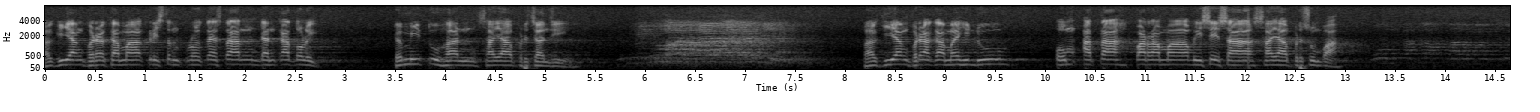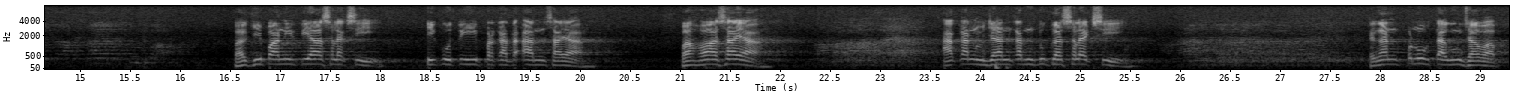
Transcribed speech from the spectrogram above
Bagi yang beragama Kristen Protestan dan Katolik, demi Tuhan saya berjanji. Bagi yang beragama Hindu, Om Atah Parama Wisesa saya bersumpah. Bagi panitia seleksi, ikuti perkataan saya bahwa saya akan menjalankan tugas seleksi dengan penuh tanggung jawab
